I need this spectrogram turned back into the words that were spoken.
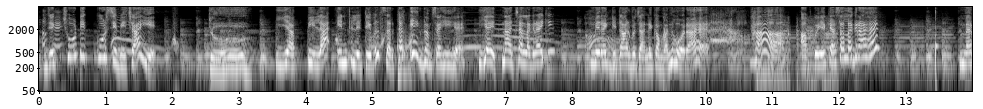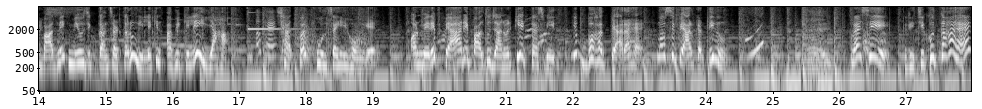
मुझे एक छोटी कुर्सी भी चाहिए। यह पीला इन्फिलेटेबल सर्कल एकदम सही है। यह इतना अच्छा लग रहा है कि मेरा गिटार बजाने का मन हो रहा है। हाँ आपको ये कैसा लग रहा है? मैं बाद में एक म्यूज़िक कंसर्ट करूँगी लेकिन अभी के लिए यहाँ। छत पर फूल सही होंगे। और मेरे प्यारे पालतू जानवर की एक तस्वीर। ये बहुत प्यारा है। मैं उससे प्यार करती हूँ। वैसे रिची खुद कहाँ है?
